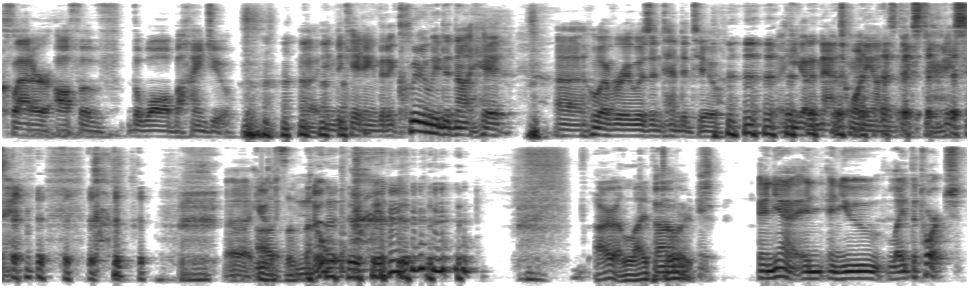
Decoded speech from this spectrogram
clatter off of the wall behind you, uh, indicating that it clearly did not hit uh, whoever it was intended to. Uh, he got a nat twenty on his dexterity save. Uh, he was Awesome. like, "Nope." All right, light the Um, torch. And yeah, and, and you light the torch.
